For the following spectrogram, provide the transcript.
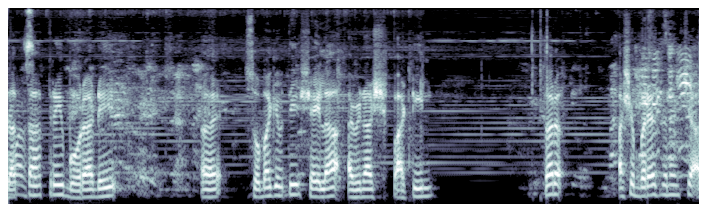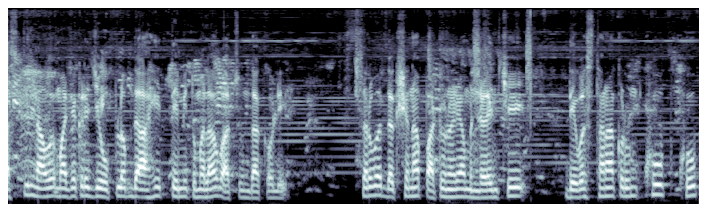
दत्तात्रय बोराडे सौभाग्यवती शैला अविनाश पाटील तर असे बऱ्याच जणांची असतील नावं माझ्याकडे जे उपलब्ध आहेत ते मी तुम्हाला वाचून दाखवले. सर्व दक्षिणा पाठवणाऱ्या मंडळींचे देवस्थानाकडून खूप खूप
